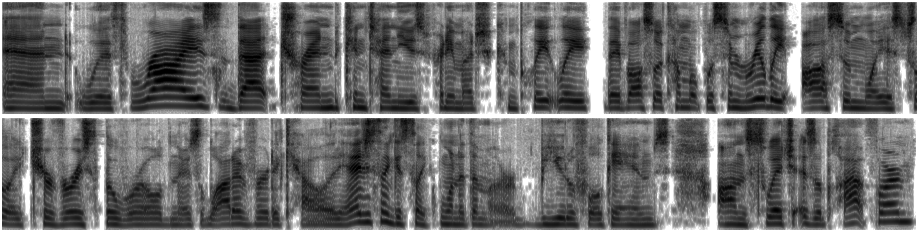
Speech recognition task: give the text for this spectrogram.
And with Rise, that trend continues pretty much completely. They've also come up with some really awesome ways to like traverse the world, and there's a lot of verticality. I just think it's like one of the more beautiful games on Switch as a platform.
